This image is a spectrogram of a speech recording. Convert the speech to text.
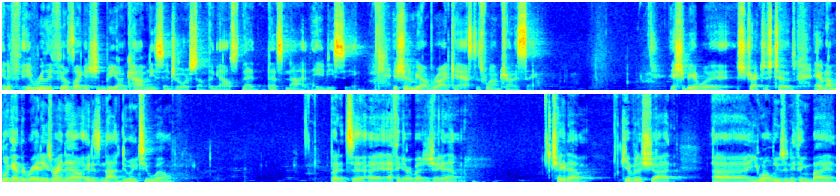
and if it really feels like it should be on Comedy Central or something else that that's not ABC. It shouldn't be on broadcast. Is what I'm trying to say. It should be able to stretch its toes. And when I'm looking at the ratings right now, it is not doing too well. But it's a, I, I think everybody should check it out. Check it out. Give it a shot. Uh, you won't lose anything by it.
